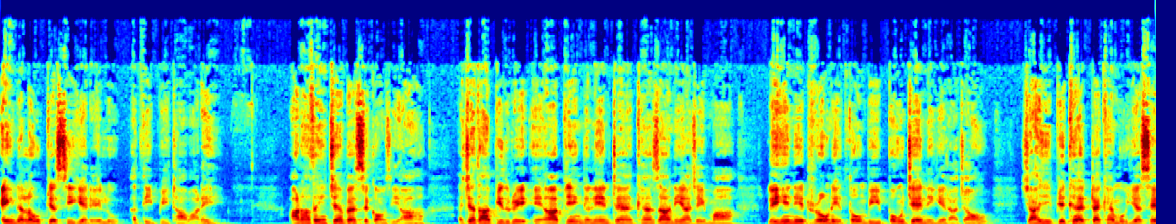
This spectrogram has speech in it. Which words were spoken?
အိမ်နှလုံးပျက်စီးခဲ့တယ်လို့အသိပေးထားပါတယ်။အာနာသိန်းချမ်းဘတ်စစ်ကောင်စီဟာအကြသားပြည်သူတွေအင်အားပြင်းငလင်တန်ခန်းစားနေရချိန်မှာလေရင်တွေဒရုန်းတွေတုံးပြီးပုံကျဲနေခဲ့တာကြောင့်ယာယီပစ်ခတ်တိုက်ခတ်မှုရဲစဲ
